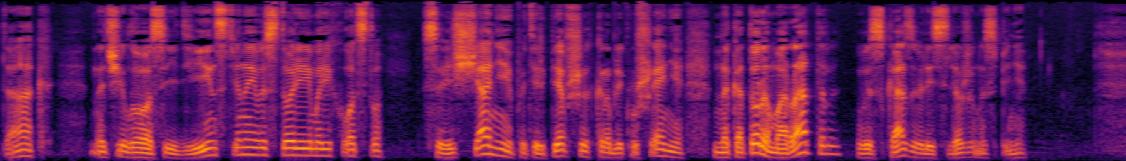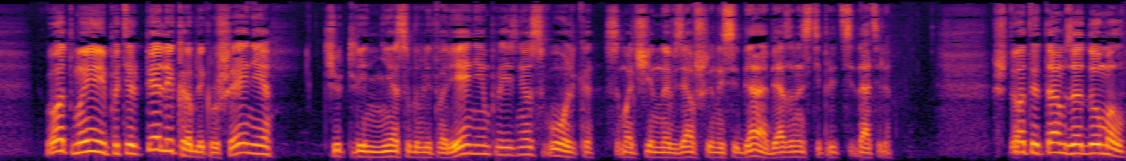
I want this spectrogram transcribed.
«Так...» началось единственное в истории мореходства совещание потерпевших кораблекрушение, на котором ораторы высказывались лежа на спине. «Вот мы и потерпели кораблекрушение», — чуть ли не с удовлетворением произнес Волька, самочинно взявший на себя обязанности председателя. «Что ты там задумал?»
